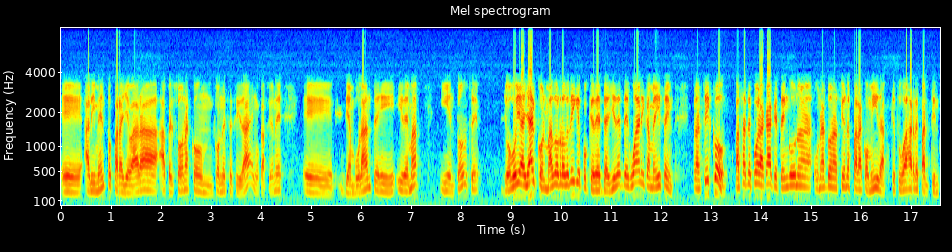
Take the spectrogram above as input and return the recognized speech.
eh, alimentos para llevar a, personas con, necesidad, en ocasiones eh, de ambulantes y, y demás. Y entonces yo voy allá al Colmado Rodríguez porque desde allí, desde Guánica, me dicen, Francisco, pásate por acá que tengo una, unas donaciones para comida que tú vas a repartir.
